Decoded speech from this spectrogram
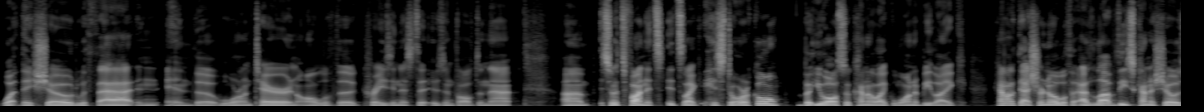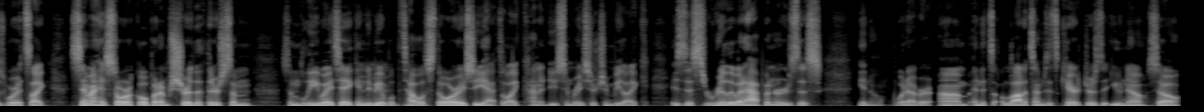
what they showed with that and and the war on terror and all of the craziness that is involved in that. Um, so it's fun. It's it's like historical, but you also kind of like want to be like kind of like that Chernobyl thing. I love these kind of shows where it's like semi-historical, but I'm sure that there's some some leeway taken to be Mhm. able to tell a story. So you have to like kind of do some research and be like, is this really what happened, or is this you know whatever? Um, and it's a lot of times it's characters that you know. So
